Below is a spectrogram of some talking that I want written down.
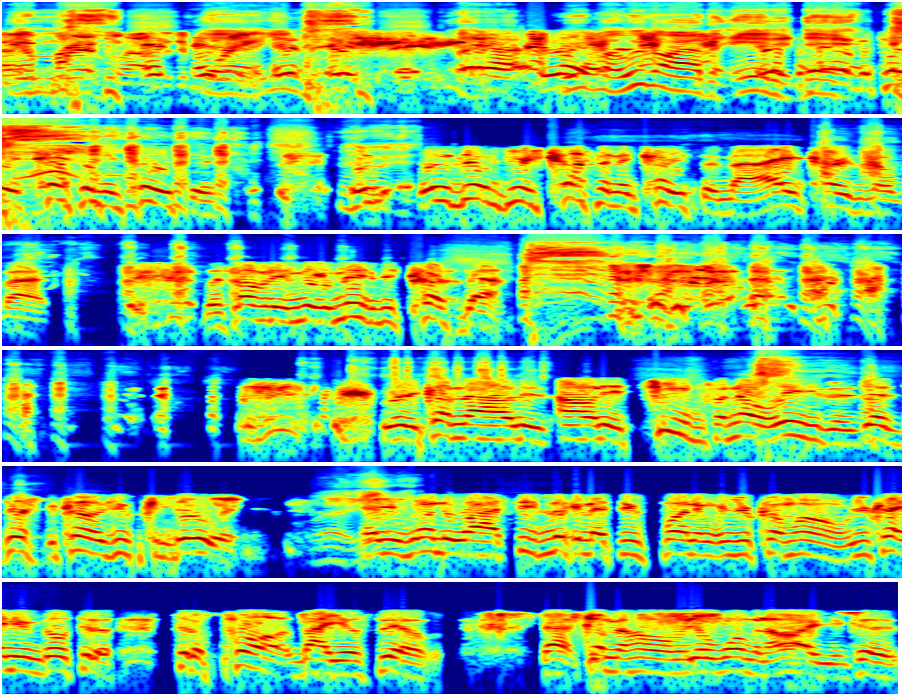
put your It might- closet to Yeah, break. you- Yeah, we, look. we're gonna have to edit There's a that. difference between cussing and cursing. There's there's a difference between cussing and cursing now. I ain't cursing nobody. But some of these niggas need to be cussed out. when it comes to all this all this cheating for no reason, just just because you can do it. Well, And you wonder why she's looking at you funny when you come home. You can't even go to the to the park by yourself. Not coming home and your woman arguing because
